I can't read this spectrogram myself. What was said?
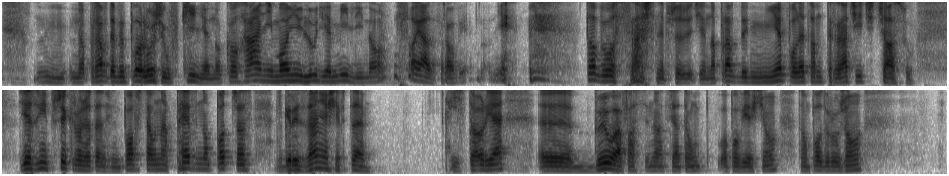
mm, naprawdę by poruszył w kinie. No kochani, moi ludzie mili, no co ja zrobię? No nie... To było straszne przeżycie. Naprawdę nie polecam tracić czasu. Jest mi przykro, że ten film powstał. Na pewno podczas wgryzania się w tę historię yy, była fascynacja tą opowieścią, tą podróżą.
